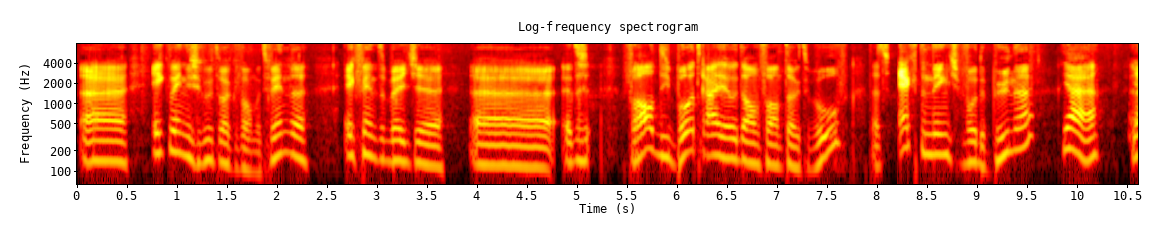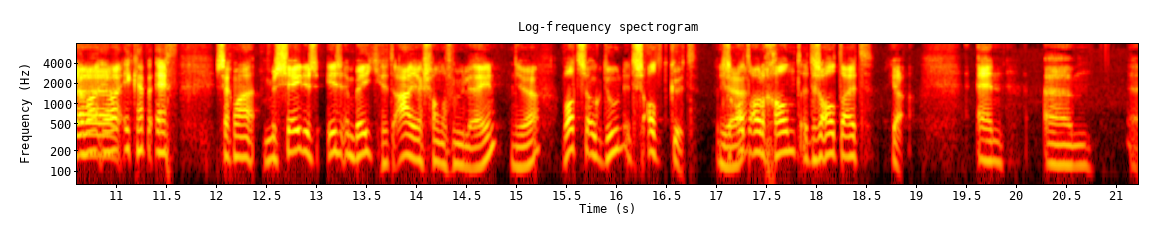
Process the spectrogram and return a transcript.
Eh, ik weet niet zo goed wat ik ervan moet vinden. Ik vind het een beetje... eh, het is, vooral die boordradio dan van Toto Wolff. Dat is echt een dingetje voor de bühne. Ja, ja, maar, Eh, ja, maar ik heb echt... Zeg maar, Mercedes is een beetje het Ajax van de Formule 1. Ja. Wat ze ook doen, het is altijd kut. Het is Ja. altijd arrogant. Het is altijd... Ja. En ehm, eh,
